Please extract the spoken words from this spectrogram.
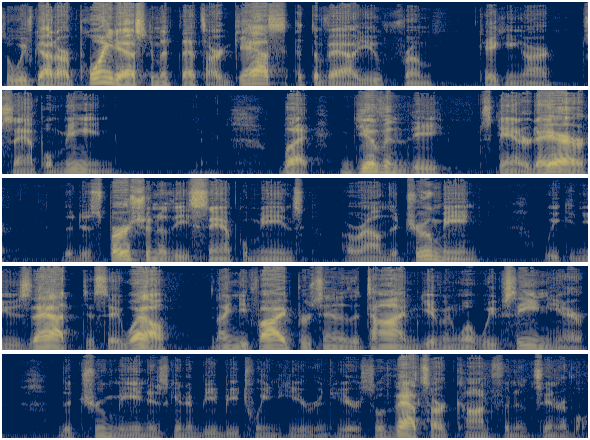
So we've got our point estimate, that's our guess at the value from taking our sample mean. But given the standard error, the dispersion of these sample means around the true mean, we can use that to say, well, 95% of the time, given what we've seen here, the true mean is going to be between here and here. So that's our confidence interval.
